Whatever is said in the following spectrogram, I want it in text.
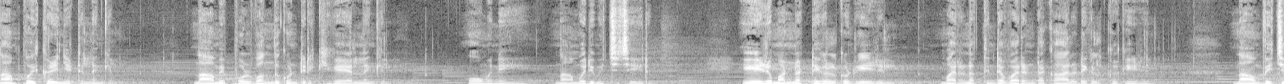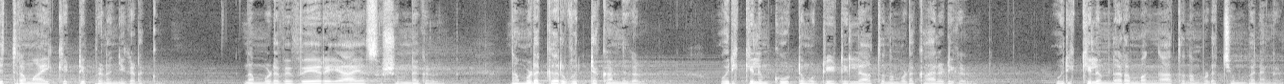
നാം പോയി കഴിഞ്ഞിട്ടില്ലെങ്കിൽ നാം ഇപ്പോൾ വന്നുകൊണ്ടിരിക്കുകയല്ലെങ്കിൽ ഓമനെ നാം ഒരുമിച്ച് ചേരും. ഏഴ് മണ്ണട്ടികൾക്ക് കീഴിൽ മരണത്തിന്റെ വരണ്ട കാലടികൾക്ക് കീഴിൽ നാം വിചിത്രമായി കെട്ടിപ്പിണഞ്ഞു കിടക്കും. നമ്മുടെ വെവ്വേറെയായ സുഷുമ്നകൾ നമ്മുടെ ഗർവുറ്റ കണ്ണുകൾ ഒരിക്കലും കൂട്ടുമുട്ടിയിട്ടില്ലാത്ത നമ്മുടെ കാലടികൾ. ഒരിക്കലും നിറം മങ്ങാത്ത നമ്മുടെ ചുംബനങ്ങൾ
